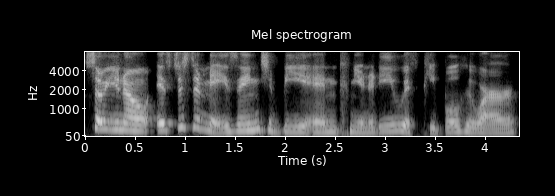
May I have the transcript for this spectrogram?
So you know it's just amazing to be in community with people who are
